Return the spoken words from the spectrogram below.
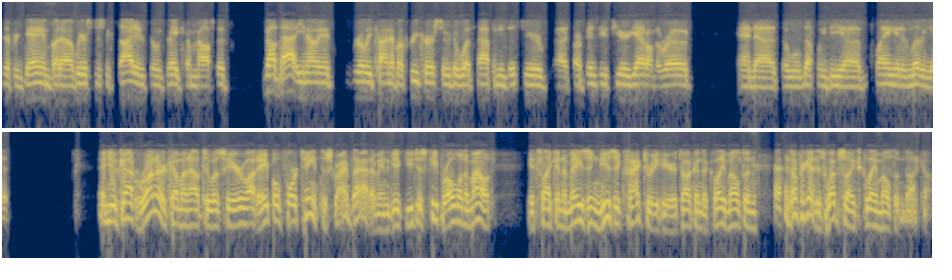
a different game. But uh, we were just excited and feeling great coming off. So it's about that, you know, it's really kind of a precursor to what's happening this year. Uh, it's our busiest year yet on the road. And uh, so we'll definitely be uh, playing it and living it. And you've got Runner coming out to us here, what, April 14th? Describe that. I mean, you, you just keep rolling them out. It's like an amazing music factory here, talking to Clay Melton. and don't forget, his website's claymelton.com.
